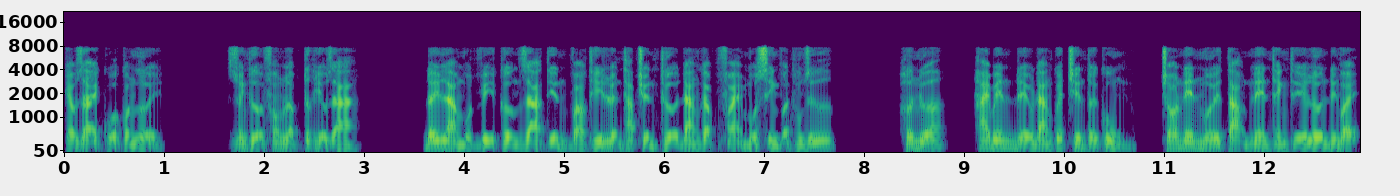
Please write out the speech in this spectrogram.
kéo dài của con người. Doanh thừa phong lập tức hiểu ra. Đây là một vị cường giả tiến vào thí luyện tháp truyền thừa đang gặp phải một sinh vật hung dữ. Hơn nữa, hai bên đều đang quyết chiến tới cùng, cho nên mới tạo nên thanh thế lớn đến vậy.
